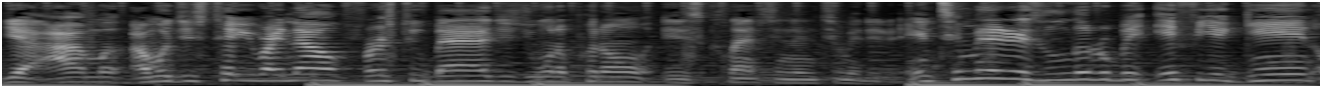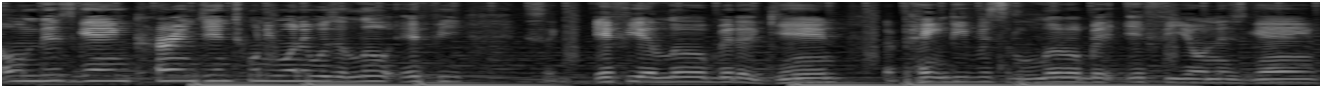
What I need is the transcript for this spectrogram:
yeah, I'm, I'm gonna just tell you right now. First two badges you want to put on is Clamps and Intimidator. Intimidator is a little bit iffy again on this game. Current Gen 21, it was a little iffy. It's like iffy a little bit again. The paint defense is a little bit iffy on this game.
